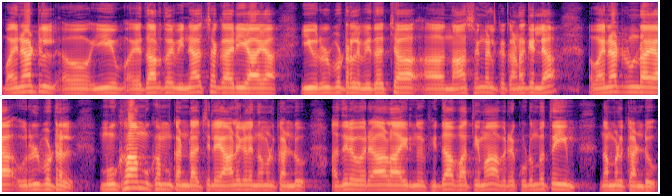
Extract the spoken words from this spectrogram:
വയനാട്ടിൽ ഈ യഥാർത്ഥ വിനാശകാരിയായ ഈ ഉരുൾപൊട്ടൽ വിതച്ച നാശങ്ങൾക്ക് കണക്കില്ല. വയനാട്ടിലുണ്ടായ ഉരുൾപൊട്ടൽ മുഖാമുഖം കണ്ട ചില ആളുകളെ നമ്മൾ കണ്ടു. അതിൽ ഒരാളായിരുന്നു ഫിദ ഫാത്തിമ. അവരുടെ കുടുംബത്തെയും നമ്മൾ കണ്ടു.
